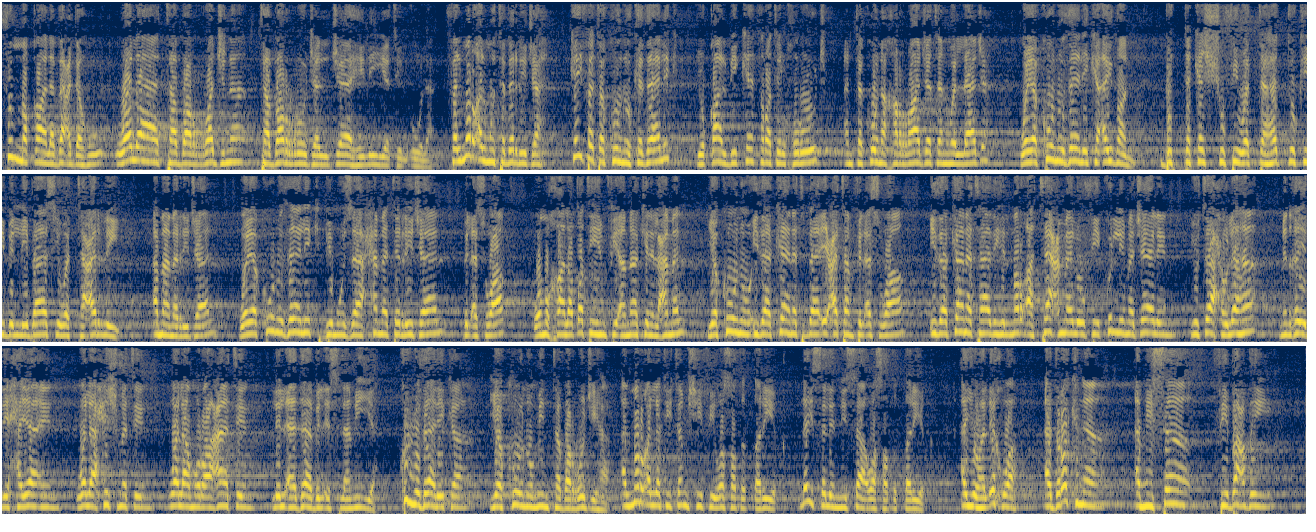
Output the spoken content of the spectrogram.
ثم قال بعده ولا تبرجن تبرج الجاهلية الأولى. فالمرأة المتبرجة كيف تكون كذلك؟ يقال بكثرة الخروج أن تكون خراجة ولاجة ويكون ذلك أيضا بالتكشف والتهتك باللباس والتعري أمام الرجال ويكون ذلك بمزاحمة الرجال بالأسواق ومخالطتهم في أماكن العمل يكون إذا كانت بائعة في الأسواق إذا كانت هذه المرأة تعمل في كل مجال يتاح لها من غير حياء ولا حشمة ولا مراعاة للآداب الإسلامية. كل ذلك يكون من تبرجها. المرأة التي تمشي في وسط الطريق ليس للنساء وسط الطريق. أيها الإخوة أدركنا النساء في بعض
